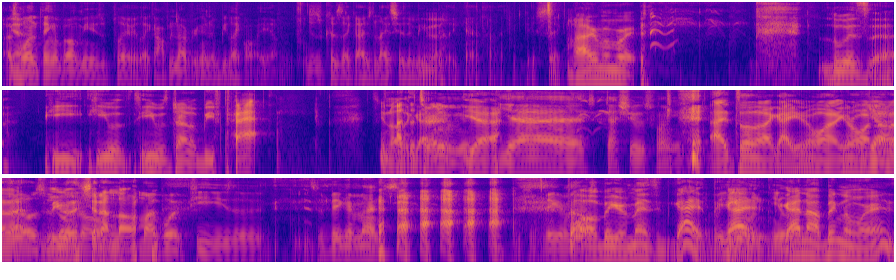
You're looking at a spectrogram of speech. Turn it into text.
That's Yeah. one thing about me as a player. Like I'm never gonna be like, oh yeah, just because that guy's nicer than me. Yeah. Like, yeah, no, he's sick. I remember Lewis. Uh, he he was he was trying to beef Pat. You know At the guy. tournament, Yeah. yeah, that shit was funny. I told him, like, guy, you don't want, you don't want yeah, none of that. Leave that shit alone. My boy P, he's a he's a bigger man. He's a bigger Talk man. about bigger men. Guy, but the he guy, he guy don't- big no more. eh?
